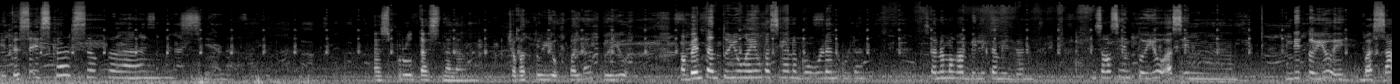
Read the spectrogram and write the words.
Dito sa Scar Supplies. Yan. As prutas na lang. Tsaka tuyo pala, tuyo. Mabenta ang tuyo ngayon kasi nga nag-uulan-ulan. Sana makabili kami doon. Isa kasi yung tuyo as in, hindi tuyo eh, basa.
